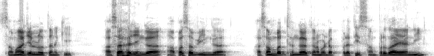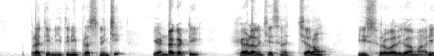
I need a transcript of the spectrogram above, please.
సమాజంలో తనకి అసహజంగా అపసవ్యంగా అసంబద్ధంగా కనబడ్డ ప్రతి సంప్రదాయాన్ని ప్రతి నీతిని ప్రశ్నించి ఎండగట్టి హేళన చేసిన చలం ఈశ్వరవాదిగా మారి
